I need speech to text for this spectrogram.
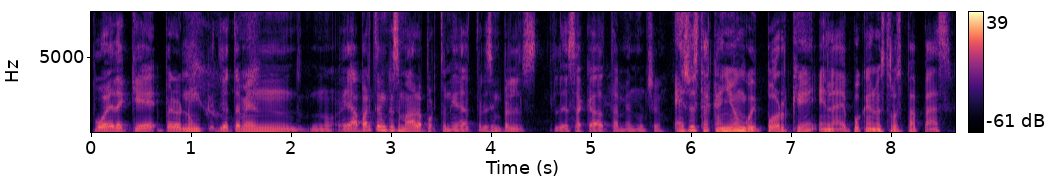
puede que, pero nunca, yo también, no, y aparte nunca se me ha dado la oportunidad, pero siempre le he sacado también mucho. Eso está cañón, güey, porque en la época de nuestros papás,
